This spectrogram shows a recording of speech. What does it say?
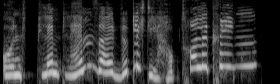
Und Plemplem soll wirklich die Hauptrolle kriegen?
